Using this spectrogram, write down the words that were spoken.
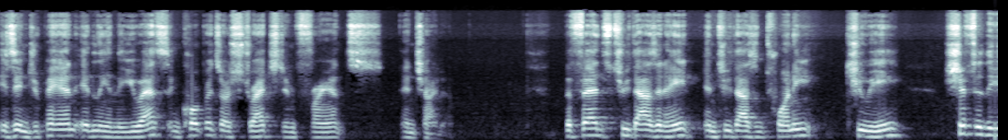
is in Japan, Italy, and the US, and corporates are stretched in France and China. The Fed's 2008 and 2020 QE shifted the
